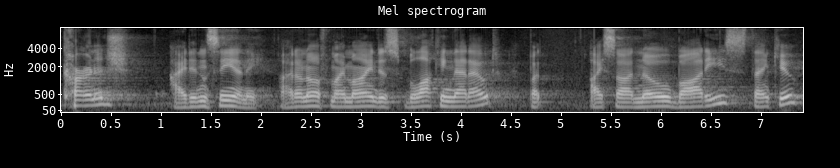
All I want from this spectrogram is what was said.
Carnage, I didn't see any. I don't know if my mind is blocking that out, but I saw no bodies, thank you.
